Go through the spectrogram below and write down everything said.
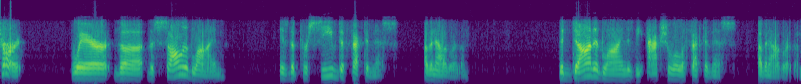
chart where the, the solid line is the perceived effectiveness of an algorithm. The dotted line is the actual effectiveness of an algorithm.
